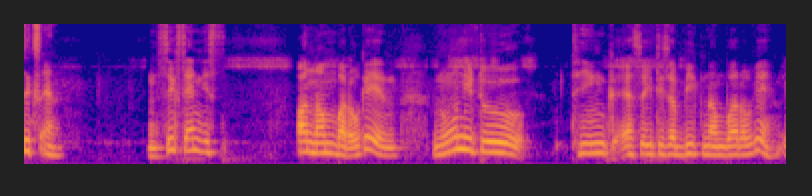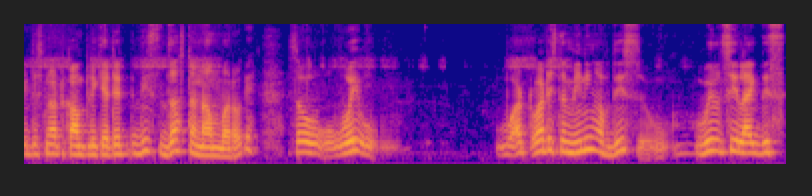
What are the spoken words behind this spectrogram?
6n And 6n is a number okay? No need to think as it is a big number okay? It is not complicated. This is just a number okay? So we what what is the meaning of this? We'll see like this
